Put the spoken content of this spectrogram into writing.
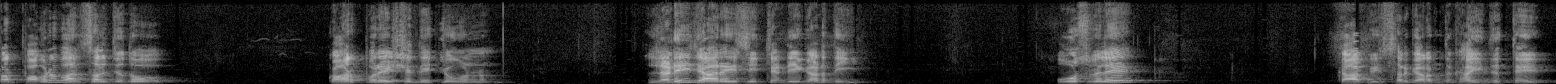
ਪਰ ਪਵਨ ਬੰਸਲ ਜਦੋਂ ਕਾਰਪੋਰੇਸ਼ਨ ਦੀ ਚੋਣ ਲੜੀ ਜਾ ਰਹੀ ਸੀ ਚੰਡੀਗੜ੍ਹ ਦੀ, ਉਸ ਵੇਲੇ ਕਾਫੀ ਸਰਗਰਮ ਦਿਖਾਈ ਦਿੱਤੇ।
